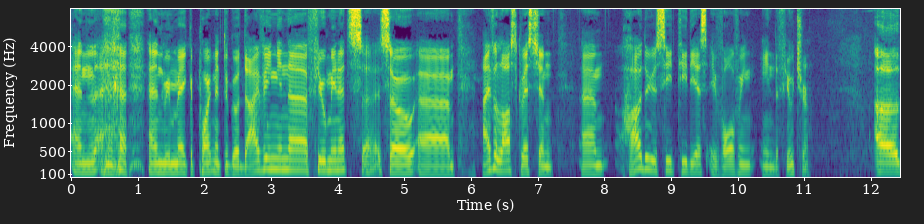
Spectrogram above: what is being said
and and we make appointment to go diving in a few minutes. Uh, so um, I have a last question. Um, how do you see TDS evolving in the future? Uh,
